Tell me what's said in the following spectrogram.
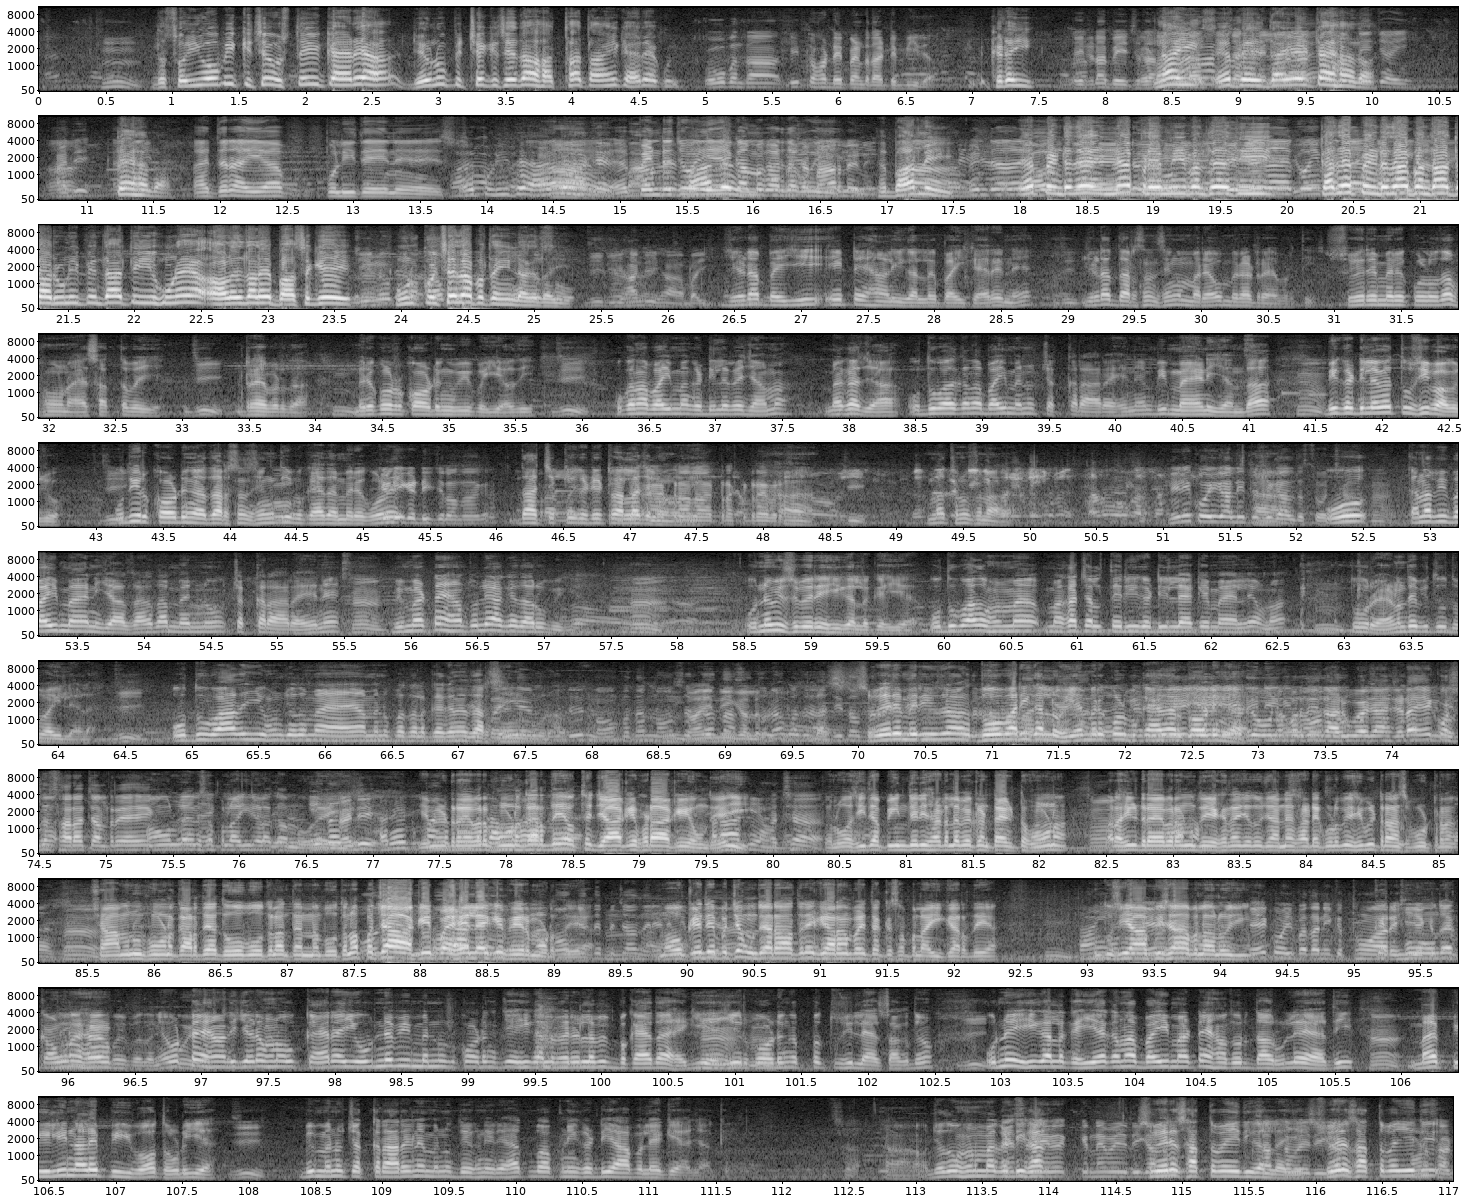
ਦੱਸੋ ਜੀ ਉਹ ਵੀ ਕਿਸੇ ਉਸ ਤੇ ਵੀ ਕਹਿ ਰਿਹਾ ਜੇ ਉਹਨੂੰ ਪਿੱਛੇ ਕਿਸੇ ਦਾ ਹੱਥ ਆ ਤਾਂ ਹੀ ਕਹਿ ਰਿਹਾ ਕੋਈ। ਉਹ ਬੰਦਾ ਵੀ ਤੁਹਾਡੇ ਪਿੰਡ ਦਾ ਟਿੱਬੀ ਦਾ। ਕਿਹੜਾ ਜੀ? ਇਹ ਜਿਹੜਾ ਵੇਚਦਾ। ਨਹੀਂ ਇਹ ਵੇਚਦਾ ਇਹ ਟਹਿਆਂ ਦਾ। ਹਾਂਜੀ। ਟਹਿਆਂ ਦਾ। ਇੱਧਰ ਆਈ ਆ ਪੁਲੀ ਤੇ ਨੇ ਇਹ ਪੁਲੀ ਤੇ ਆਇਆ ਇਹ ਪਿੰਡ ਚੋਂ ਹੀ ਇਹ ਕੰਮ ਕਰਦਾ ਕੋਈ। ਬਾਹਰ ਲਈ ਇਹ ਪਿੰਡ ਦੇ ਇੰਨੇ ਪ੍ਰੇਮੀ ਬੰਦੇ ਸੀ। ਕਦੇ ਪਿੰਡ ਦਾ ਬੰਦਾ दारू ਨਹੀਂ ਪੀਂਦਾ ਤੀ ਹੁਣੇ ਆਲੇ ਦਾਲੇ ਵੱਸ ਗਏ। ਹੁਣ ਕੁਛ ਦਾ ਪਤਾ ਹੀ ਨਹੀਂ ਲੱਗਦਾ ਜੀ। ਜੀ ਜੀ ਹਾਂਜੀ ਹਾਂ ਬਾਈ। ਜਿਹੜਾ ਬਾਈ ਜੀ ਇਹ ਟੇਹਾਂ ਵਾਲੀ ਗੱਲ ਬਾਈ ਕਹਿ ਰਹੇ ਨੇ ਜਿਹੜਾ ਦਰਸ਼ਨ ਸਿੰਘ ਮਰਿਆ ਉਹ ਮੇਰਾ ਡਰਾਈਵਰ ਸੀ। ਸਵੇਰੇ ਮੇਰੇ ਕੋਲ ਉਹਦਾ ਫੋਨ ਆਇਆ 7 ਵਜੇ ਜੀ। ਡਰਾਈਵਰ ਦਾ। ਮੇਰੇ ਕੋਲ ਰਿਕਾਰਡਿੰਗ ਵੀ ਪਈ ਆ ਉਹਦੀ। ਜੀ। ਉਹ ਕਹਿੰਦਾ ਬਾਈ ਮੈਂ ਗੱਡੀ ਲਵੇ ਜਾਵਾਂ। ਮੈਂ ਕਿਹਾ ਜਾ। ਉਦੋਂ ਬਾਅਦ ਕਹਿੰਦਾ ਬਾਈ ਮੈਨੂੰ ਚੱਕਰ ਆ ਰਹੇ ਨੇ ਵੀ ਮੈਂ ਨਹੀਂ ਜਾਂਦਾ। ਵੀ ਗੱਡੀ ਲਵੇ ਤੁਸੀਂ ਵਗ ਜਾਓ। ਉਹਦੀ ਰਿਕਾਰਡਿੰਗ ਆ ਦਰਸ਼ਨ ਸਿੰਘ ਦੀ ਬਕਾਇਦਾ ਮੇਰੇ ਕੋਲ। ਕਿਹੜੀ ਗੱਡੀ ਚਲਾਉਂਦਾ ਹੈਗਾ? ਦਸ ਚੱਕੀ ਗੱਡੀ ਟਰਾਲਾ ਚਲਾਉਂਦਾ ਟਰਾਲਾ ਟਰੱਕ ਡਰਾਈਵਰ। ਜੀ। ਮੈਂ ਤੁਹਾਨੂੰ ਸੁਣਾਦਾ ਨਹੀਂ ਨਹੀਂ ਕੋਈ ਗੱਲ ਨਹੀਂ ਤੁਸੀਂ ਗੱਲ ਦੱਸੋ ਉਹ ਕਹਿੰਦਾ ਵੀ ਬਾਈ ਮੈਂ ਨਹੀਂ ਜਾ ਸਕਦਾ ਮੈਨੂੰ ਚੱਕਰ ਆ ਰਹੇ ਨੇ ਵੀ ਮੈਂ ਢਹਿਆਂ ਤੋਂ ਲਿਆ ਕੇ ਦਾਰੂ ਪੀ ਗਿਆ। ਹਾਂ। ਉਹਨੇ ਵੀ ਸਵੇਰੇ ਇਹੀ ਗੱਲ ਕਹੀ ਹੈ ਉਦੋਂ ਬਾਅਦ ਹੁਣ ਮੈਂ ਮੈਂ ਕਿਹਾ ਚੱਲ ਤੇਰੀ ਗੱਡੀ ਲੈ ਕੇ ਮੈਂ ਲਿਆਉਣਾ। ਤੂੰ ਰਹਿਣ ਦੇ ਵੀ ਤੂੰ ਦਵਾਈ ਲੈ ਲੈ। ਜੀ। ਉਦੋਂ ਬਾਅਦ ਜੀ ਹੁਣ ਜਦੋਂ ਮੈਂ ਆਇਆ ਮੈਨੂੰ ਪਤਾ ਲੱਗਾ ਕਹਿੰਦੇ ਦਰਸ਼ਨ ਪੂਰਾ ਸਵੇਰੇ ਮੇਰੀ ਉਹਦੇ ਨਾਲ ਦੋ ਵਾਰੀ ਗੱਲ ਹੋਈ ਹੈ ਮੇਰੇ ਕੋਲ ਬਕਾਇਦਾ ਰਿਕਾਰਡਿੰਗ ਹੈ ਦੋ ਨੰਬਰ ਦੀ ਦਾਰੂ ਆ ਜਾਂ ਜਿਹੜਾ ਇਹ ਕੁਛ ਸਾਰਾ ਚੱਲ ਰਿਹਾ ਹੈ ਆਨਲਾਈਨ ਸਪਲਾਈ ਵਾਲਾ ਕੰਮ ਹੋ ਰਿਹਾ ਜੀ। ਜਿਵੇਂ ਡਰਾਈਵਰ ਫੋਨ ਕਰਦੇ ਆ ਉੱਥੇ ਜਾ ਕੇ ਫੜਾ ਕੇ ਆਉਂਦੇ ਆ ਜੀ। ਅੱਛਾ। ਚਲੋ ਅਸੀਂ ਤਾਂ ਪੀਂਦੇ ਨਹੀਂ ਸਾਡੇ ਲਵੇ ਕੰਟੈਕਟ ਹੋਣ। ਪਰ ਅਸੀਂ ਡਰਾਈਵਰਾਂ ਨੂੰ ਦੇਖਦੇ ਆ ਜਦੋਂ ਜਾਂਦੇ ਹਾਂ ਸਾਡੇ ਕੋਲ ਵੀ ਅਸੀਂ ਵੀ ਟਰਾਂਸਪੋਰਟਰ ਸ਼ਾਮ ਨੂੰ ਫੋਨ ਕਰਦੇ ਆ ਦੋ ਬੋਤਲਾਂ ਤਿੰਨ ਬੋਤਲਾਂ ਪਹੁੰਚਾ ਕੇ ਪੈਸੇ ਲੈ ਕੇ ਫੇਰ ਮੁੜਦੇ ਆ। ਮੌਕੇ ਤੇ ਪਹੁੰਚਾਉਂਦੇ ਆ ਰਾਤ ਦੇ 11 ਵਜੇ ਤੱਕ ਸਪਲਾਈ ਕਰਦੇ ਆ। ਹੁਣ ਤੁਸੀਂ ਆਪ ਹੀ ਹਿਸਾਬ ਲਾ ਲਓ ਜੀ। ਇਹ ਕੋਈ ਪਤਾ ਨਹੀਂ ਕਿੱਥੋਂ ਆ ਰਹੀ ਕਿੱਥੋਂ ਹੈ ਆਉਂਦਾ ਕੌਣ ਹੈ ਕੋਈ ਪਤਾ ਨਹੀਂ। ਉਹ ਢਹਿਆਂ ਦੀ ਜਿਹੜੇ ਹੁਣ ਉਹ ਕਹਿ ਰਿਹਾ ਜੀ ਉਹਨੇ ਵੀ ਮੈਨੂੰ ਰਿਕਾਰਡਿੰਗ 'ਚ ਇਹੀ ਗੱਲ ਮੇਰੇ ਲਈ ਵੀ ਬਕਾਇਦਾ ਹੈਗੀ ਹੈ ਜੀ ਰਿਕਾਰਡਿੰਗ ਤੁਸੀਂ ਲੈ ਸਕਦੇ ਹੋ। ਉਹਨੇ ਇਹੀ ਗੱਲ ਕਹੀ ਹੈ ਕਹਿੰਦਾ ਬਾਈ ਮੈਂ ਢਹਿਆਂ ਤੋਂ ਦਾਰੂ ਲਿਆਇਆ ਸੀ ਮੈਂ ਪੀ ਲਈ ਨਾਲੇ ਪੀ ਬਹੁਤ ਥੋੜੀ ਹੈ। ਜੀ। ਵੀ ਮੈਨੂੰ ਚੱਕਰ ਆ ਰਹੇ ਨੇ ਮੈਨੂੰ ਦੇਖ ਨਹੀਂ ਰਿਹਾ ਤੂੰ ਆਪਣੀ ਗੱਡੀ ਆਪ ਲੈ ਕੇ ਆ ਜਾ ਕੇ। ਹਾਂ ਜਦੋਂ ਹੁਣ ਮੈਂ ਗੱਡੀ ਕਿੰਨੇ ਵਜੇ ਦੀ ਗੱਲ ਸਵੇਰੇ 7 ਵਜੇ ਦੀ ਗੱਲ ਹੈ ਜੀ ਸਵੇਰੇ 7 ਵਜੇ ਦੀ ਆ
